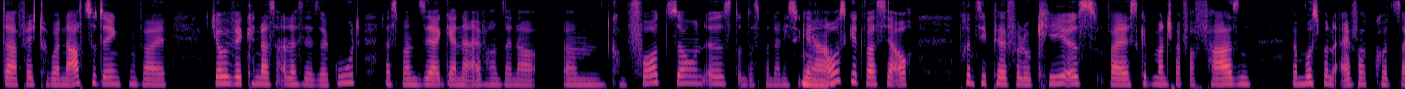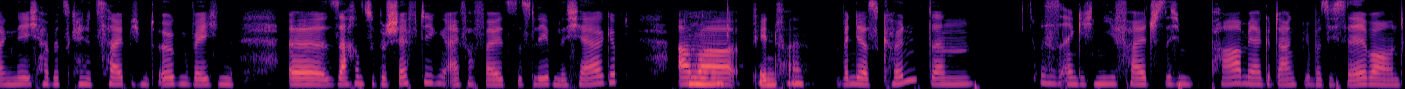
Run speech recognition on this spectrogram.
da vielleicht drüber nachzudenken, weil ich glaube, wir kennen das alle sehr, sehr gut, dass man sehr gerne einfach in seiner, ähm, Comfortzone ist und dass man da nicht so gerne Ja. rausgeht, was ja auch prinzipiell voll okay ist, weil es gibt manchmal einfach Phasen, da muss man einfach kurz sagen: „Ne, ich habe jetzt keine Zeit, mich mit irgendwelchen, äh, Sachen zu beschäftigen, einfach weil's das Leben nicht hergibt.“ Mhm, Aber auf jeden Fall. wenn ihr das könnt, dann ist es eigentlich nie falsch, sich 'n paar mehr Gedanken über sich selber und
